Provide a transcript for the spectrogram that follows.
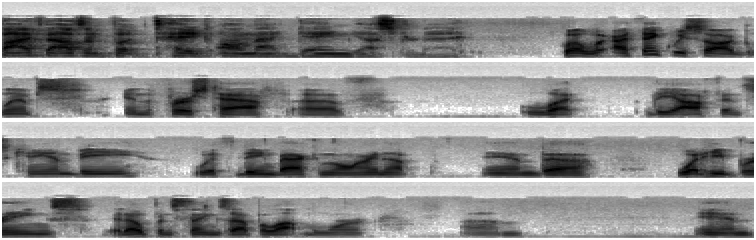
5,000 foot take on that game yesterday? Well, I think we saw a glimpse in the first half of what the offense can be with Dean back in the lineup and uh, what he brings. It opens things up a lot more. Um, and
